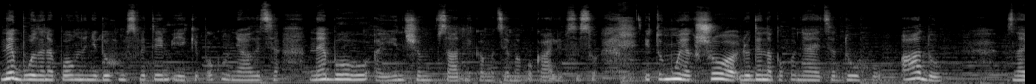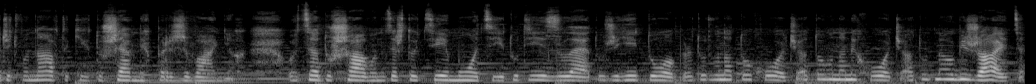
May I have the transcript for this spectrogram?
не були наповнені Духом Святим і які поклонялися не Богу, а іншим всадникам цим апокаліпсису. І тому, якщо людина поклоняється духу аду, значить вона в таких душевних переживаннях. Оця душа, вона це ж ці емоції, тут їй зле, тут же їй добре, тут вона то хоче, а то вона не хоче, а тут не обіжається.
